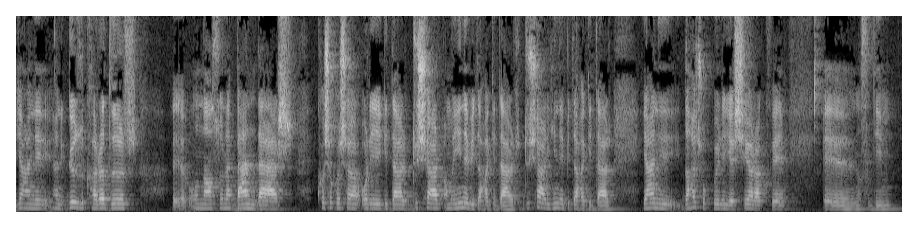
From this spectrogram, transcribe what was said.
yani hani gözü karadır. E, ondan sonra ben der. Koşa koşa oraya gider, düşer ama yine bir daha gider. Düşer yine bir daha gider. Yani daha çok böyle yaşayarak ve e, nasıl diyeyim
